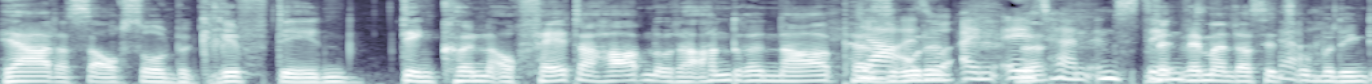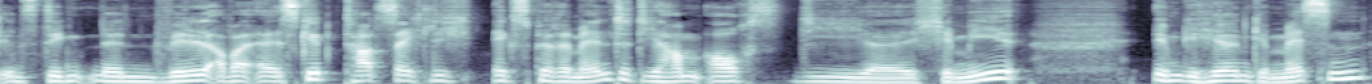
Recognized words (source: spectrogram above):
Ja, das ist auch so ein Begriff, den den können auch Väter haben oder andere nahe Personen. Ja, also ein ne? Elterninstinkt. Ne? Wenn man das jetzt ja. unbedingt Instinkt nennen will. Aber es gibt tatsächlich Experimente, die haben auch die äh, Chemie im Gehirn gemessen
